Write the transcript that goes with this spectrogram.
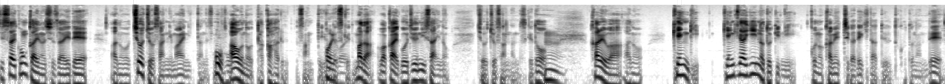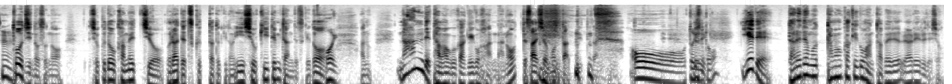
実際今回の取材で、あの町長さんにも会いに行ったんですね。ほうほう。青野隆治さんっていうんですけど、まだ若い52歳の町長さんなんですけど、うん。彼はあの県議、県議会議員の時にこの亀っちができたということなんで、うん。当時のその食堂亀っちを村で作った時の印象を聞いてみたんですけど、はい、なんで卵かけご飯なのって最初思ったって言ってたんですね。おーというと、家で誰でも卵かけご飯食べられるでしょ。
